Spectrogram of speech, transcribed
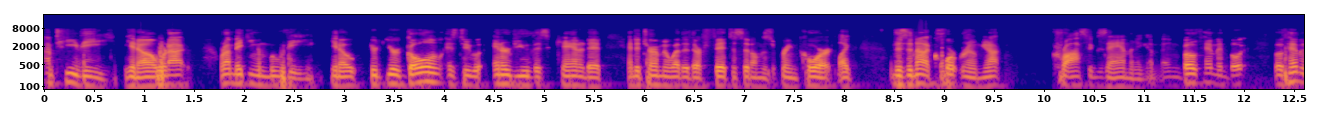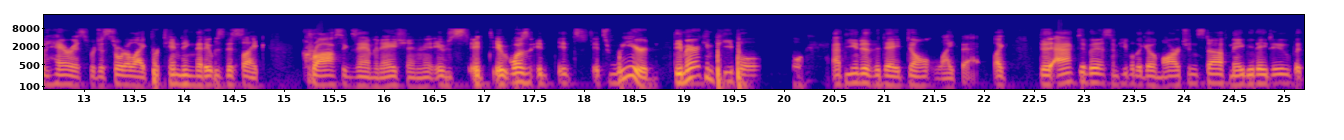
on TV. You know, we're not we're not making a movie. You know, your your goal is to interview this candidate and determine whether they're fit to sit on the Supreme Court. Like this is not a courtroom. You're not cross-examining him. And both him and both both him and Harris were just sort of like pretending that it was this like cross-examination. It was it it wasn't it, it's it's weird. The American people at the end of the day don't like that. Like the activists and people that go march and stuff, maybe they do, but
